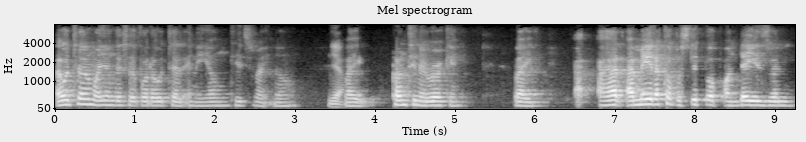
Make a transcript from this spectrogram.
I would tell my younger self what I would tell any young kids right now. Yeah. Like continue working. Like I, I had I made a couple slip up on days when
